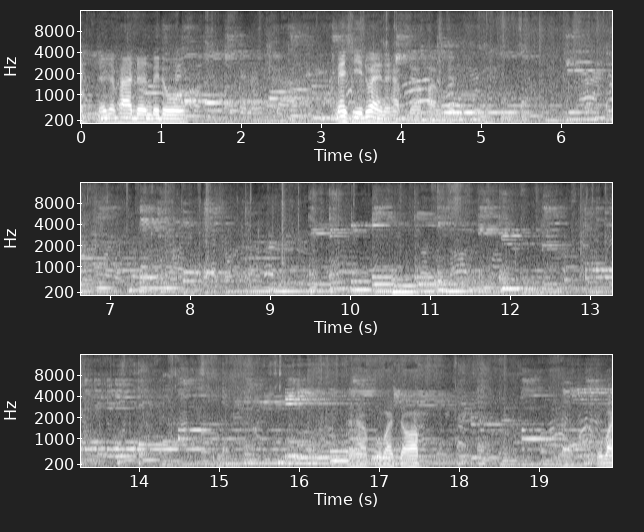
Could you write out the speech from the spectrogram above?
ะเดี๋ยวจะพาเดินไปดู แม่ชีด้วยนะครับ เดี๋ยวพาไปดูนะครับครูบาจอบครูบา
